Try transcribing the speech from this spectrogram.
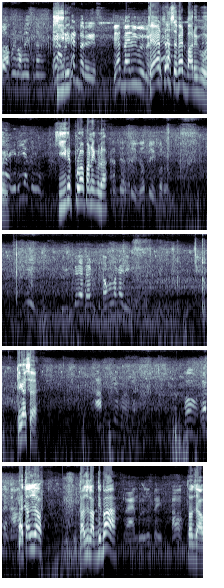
লাভই ভালো হয়েছে না আমি কি রে? ফ্যাট বার হয়ে গেছে। পেট বাইরে হইব ফ্যাট আছে ফ্যাট বাড়ি বই এটাই আছে। কি রে পোলা পানিগুলা? ঠিক আছে। তাজু যাও। তাজু লাভ দিবা? তো যাও।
